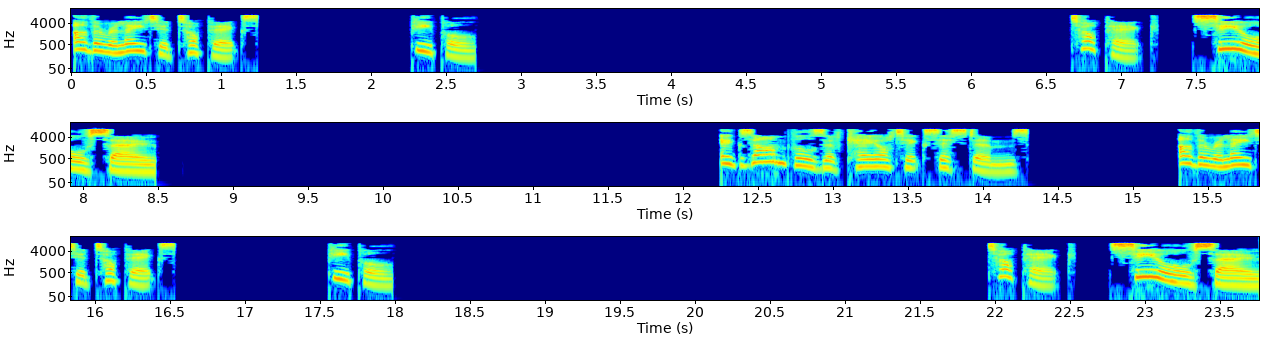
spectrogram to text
Other related topics People Topic. See also. Examples of chaotic systems. Other related topics. People. Topic. See also.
